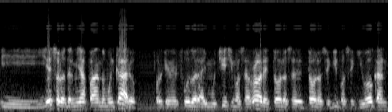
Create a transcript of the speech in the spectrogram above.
y, eso lo terminás pagando muy caro, porque en el fútbol hay muchísimos errores, todos los, todos los equipos se equivocan,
